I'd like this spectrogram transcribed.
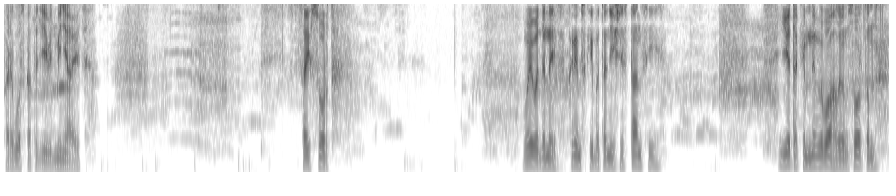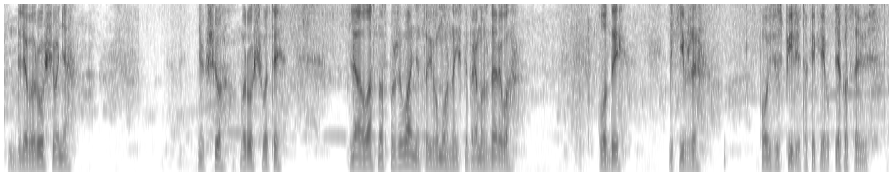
перевозка тоді відміняється. Цей сорт виведений в Кримській ботанічній станції. Є таким невивагливим сортом для вирощування. Якщо вирощувати для власного споживання, то його можна їсти прямо з дерева плоди, які вже повністю спілі, так як, як оцей ось.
